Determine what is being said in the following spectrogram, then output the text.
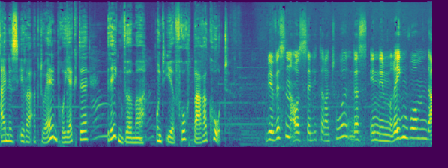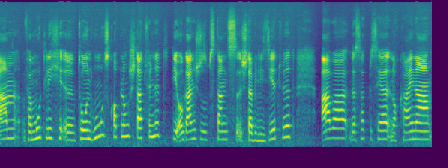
Eines ihrer aktuellen Projekte Regenwürmer und ihr fruchtbarer Kot. Wir wissen aus der Literatur, dass in dem Regenwurmdarm vermutlich äh, Ton-Humus-Kopplung stattfindet, die organische Substanz stabilisiert wird aber das hat bisher noch keiner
